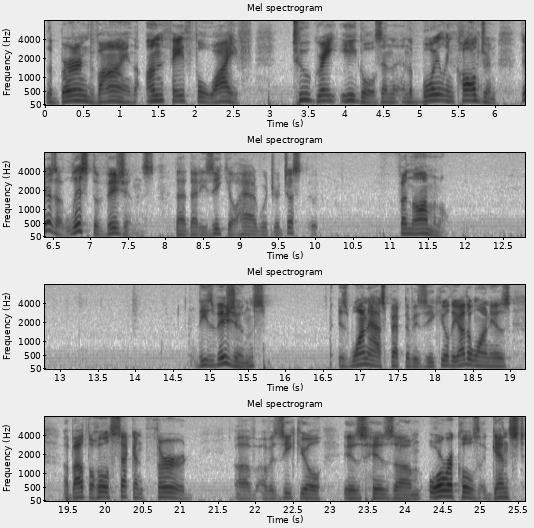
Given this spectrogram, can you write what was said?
the burned vine, the unfaithful wife, two great eagles, and the, and the boiling cauldron. There's a list of visions that, that Ezekiel had, which are just phenomenal. These visions is one aspect of Ezekiel. The other one is about the whole second third of, of Ezekiel is his um, oracles against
